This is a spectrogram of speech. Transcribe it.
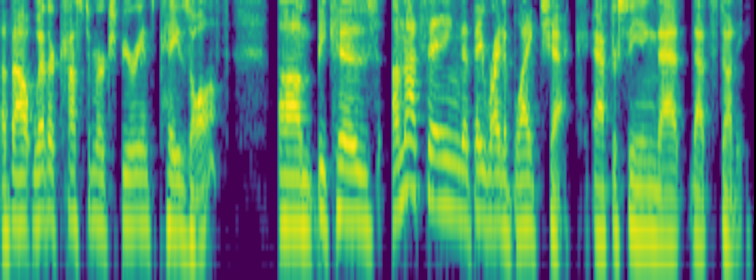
about whether customer experience pays off. Um, because I'm not saying that they write a blank check after seeing that that study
